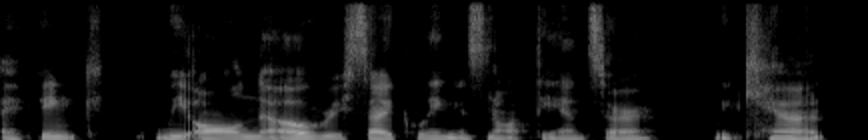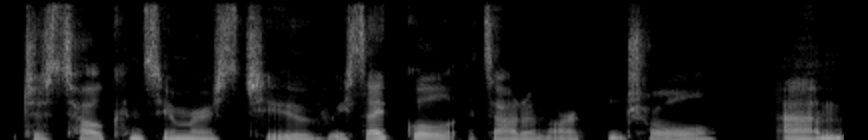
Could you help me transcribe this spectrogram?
I think we all know recycling is not the answer. We can't just tell consumers to recycle, it's out of our control. Um,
